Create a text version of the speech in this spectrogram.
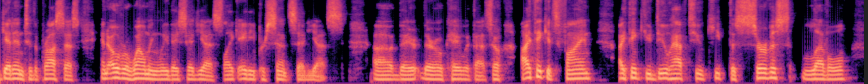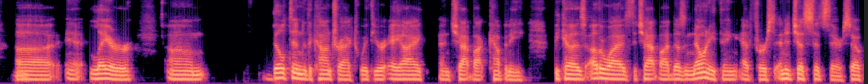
get into the process. And overwhelmingly, they said yes. Like 80% said yes. Uh, they're, they're okay with that. So I think it's fine. I think you do have to keep the service level mm-hmm. uh, eh, layer um, built into the contract with your AI and chatbot company because otherwise the chatbot doesn't know anything at first and it just sits there. So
